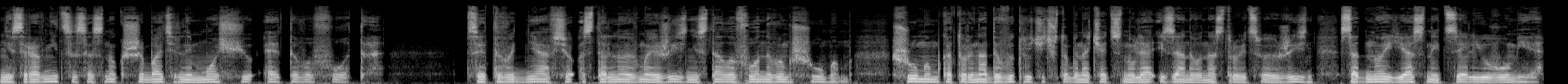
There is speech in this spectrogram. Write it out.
не сравнится со сногсшибательной мощью этого фото. С этого дня все остальное в моей жизни стало фоновым шумом, шумом, который надо выключить, чтобы начать с нуля и заново настроить свою жизнь с одной ясной целью в уме.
